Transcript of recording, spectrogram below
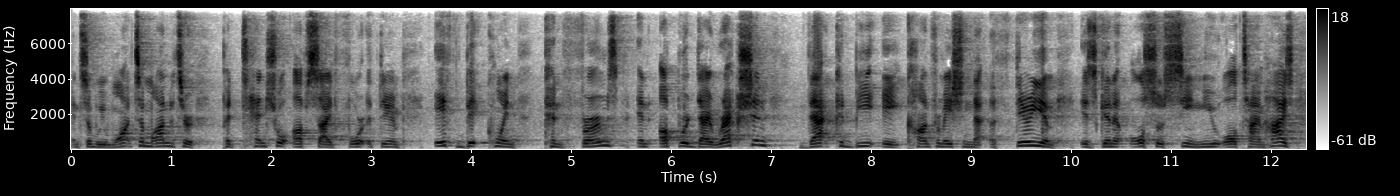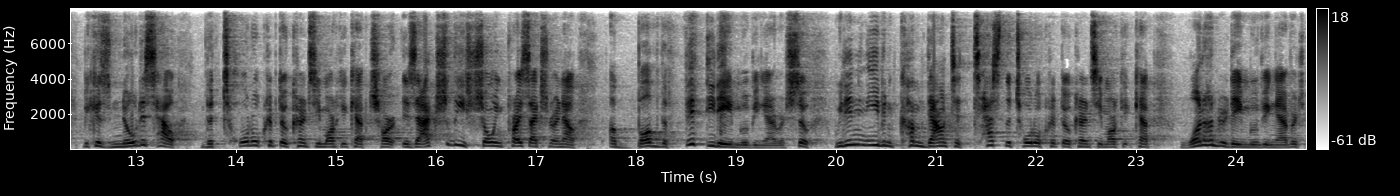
and so we want to monitor potential upside for Ethereum. If Bitcoin confirms an upward direction, that could be a confirmation that Ethereum is going to also see new all time highs because notice how the total cryptocurrency market cap chart is actually showing price action right now above the 50 day moving average. So we didn't even come down to test the total cryptocurrency market cap 100 day moving average,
